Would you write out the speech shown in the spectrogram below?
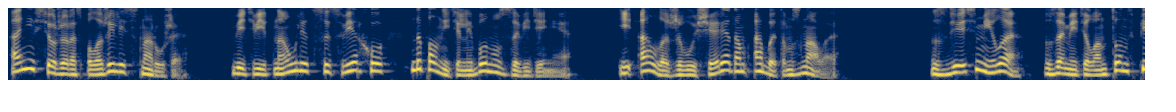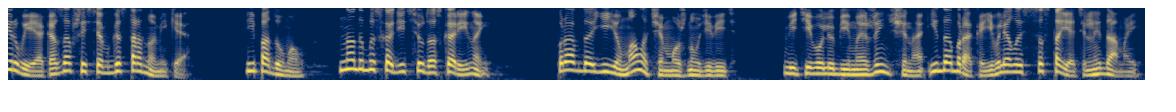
они все же расположились снаружи. Ведь вид на улицы сверху — дополнительный бонус заведения. И Алла, живущая рядом, об этом знала. «Здесь мило», — заметил Антон, впервые оказавшийся в гастрономике. И подумал, надо бы сходить сюда с Кариной. Правда, ее мало чем можно удивить, ведь его любимая женщина и до брака являлась состоятельной дамой.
